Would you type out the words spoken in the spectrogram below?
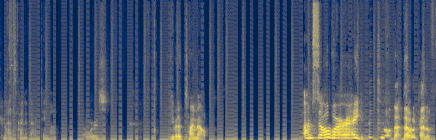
Sorry, my internet's kind of acting up. No worries. Give it a timeout. I'm so worried. Well, that, that would kind of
